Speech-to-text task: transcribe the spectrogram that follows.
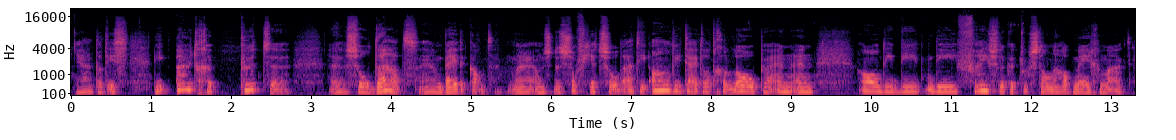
Ja, dat is die uitgeputte soldaat hè, aan beide kanten. Maar de Sovjet-soldaat die al die tijd had gelopen en, en al die, die, die vreselijke toestanden had meegemaakt.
